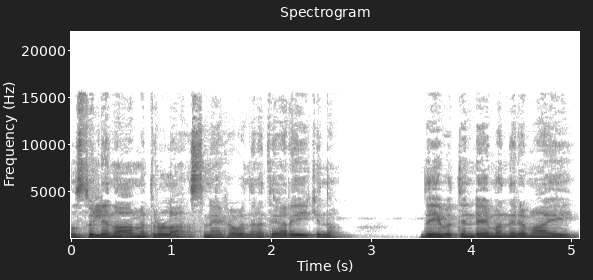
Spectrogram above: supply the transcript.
മുസ്തുല്യ നാമത്തിലുള്ള സ്നേഹവന്ദനത്തെ അറിയിക്കുന്നു. ദൈവത്തിന്റെ മന്ദിരമായി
